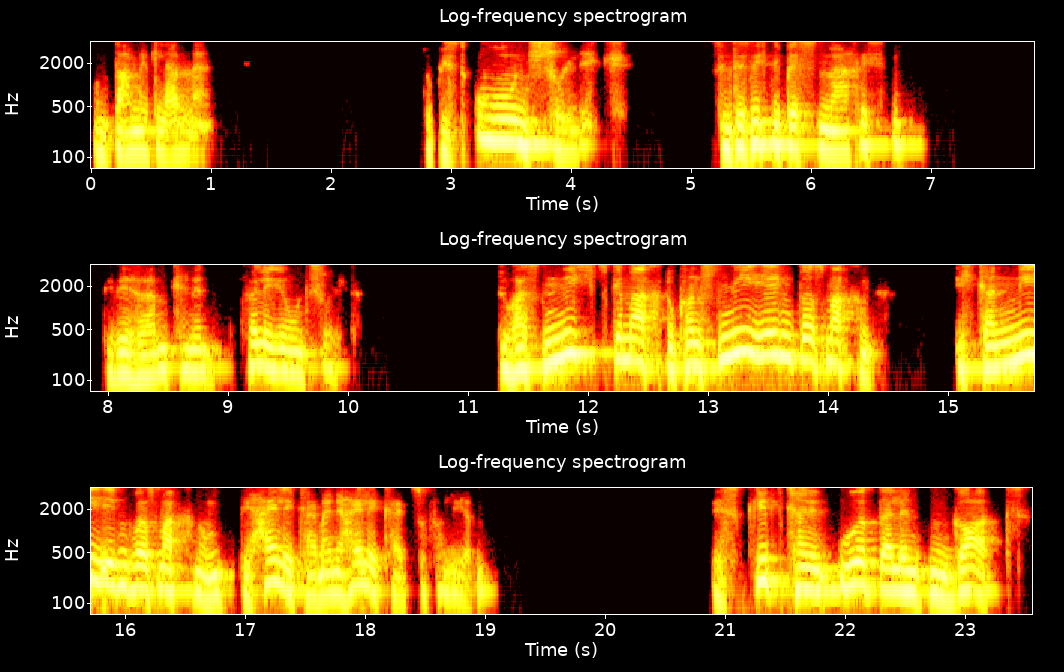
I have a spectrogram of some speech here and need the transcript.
und damit lernen. Du bist unschuldig. Sind das nicht die besten Nachrichten, die wir hören können? Völlige Unschuld. Du hast nichts gemacht. Du kannst nie irgendwas machen. Ich kann nie irgendwas machen, um die Heiligkeit, meine Heiligkeit zu verlieren. Es gibt keinen urteilenden Gott.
